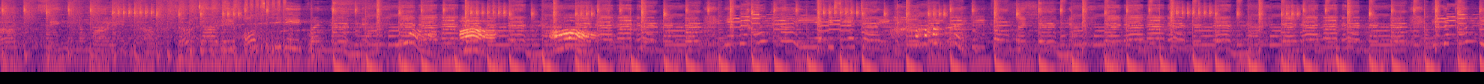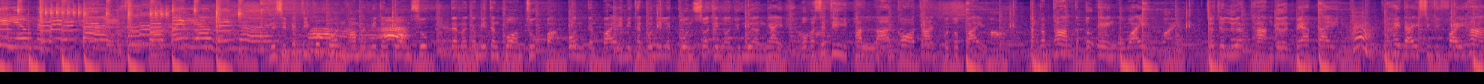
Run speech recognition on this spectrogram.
สิ่งใหม่ทำ เราจะได้พบสิ่งที่ดีกว่านั้นนะนะนะนะอ่าอ๋ สุข แต่มันก็มีทั้งความทุกข์ปะปนกันไป มีทั้งคนที่เล็กคนส่วนที่นอนอยู่เมืองไงบอกว่าเศรษฐีพันล้านข้อทานคนต่อไป ตั้งคำถามกับตัวเองเอาไว้จะจะเลือกทางเดินแบบใดเพื่อให้ได้สิ่งที่ใฝ่หา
